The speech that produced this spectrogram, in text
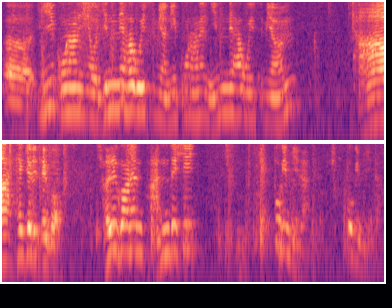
어, 이 고난은요 인내하고 있으면 이 고난은 인내하고 있으면 다 해결이 되고 결과는 반드시 축복입니다. 축복입니다.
